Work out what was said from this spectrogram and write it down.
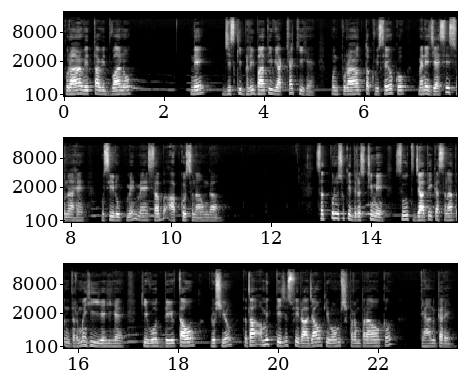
पुराण वेत्ता विद्वानों ने जिसकी भली भांति व्याख्या की है, उन पुराणोत्तक विषयों को मैंने जैसे सुना है, उसी रूप में मैं सब आपको सुनाऊँगा। सत्पुरुषों की दृष्टि में सूत जाति का सनातन धर्म ही यही है कि वो देवताओं, ऋषियों तथा अमित तेजस्वी राजाओं की वंश परंपराओं को ध्यान करें।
